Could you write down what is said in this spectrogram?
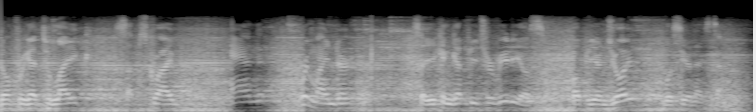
Don't forget to like, subscribe, and reminder so you can get future videos. Hope you enjoy. We'll see you next time.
